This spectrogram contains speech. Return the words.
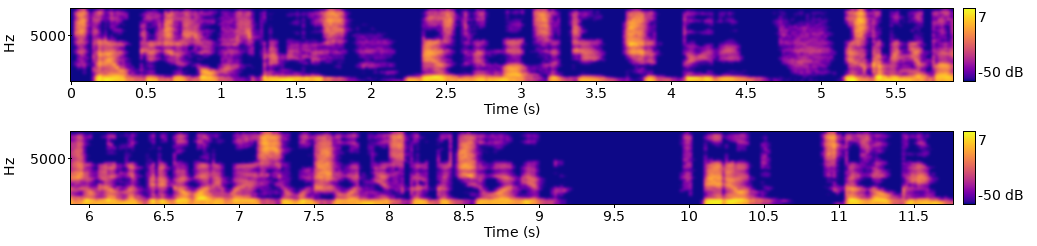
Стрелки часов спрямились. Без двенадцати четыре. Из кабинета, оживленно переговариваясь, вышло несколько человек. «Вперед!» — сказал Клим,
